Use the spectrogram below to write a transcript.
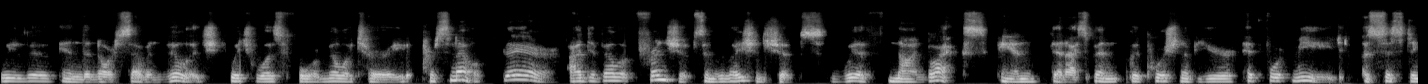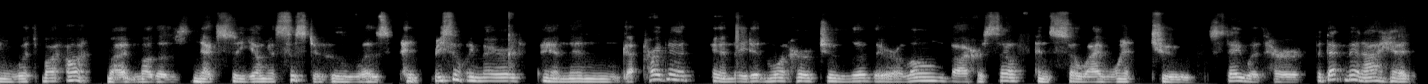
we lived in the North Severn Village, which was for military personnel. there I developed friendships and relationships with non blacks. And then I spent a good portion of a year at Fort Meade assisting with my aunt, my mother's next youngest sister, who was had recently married and then got pregnant and they didn't want her to live there alone by herself. And so I went to stay with her. But that meant I had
